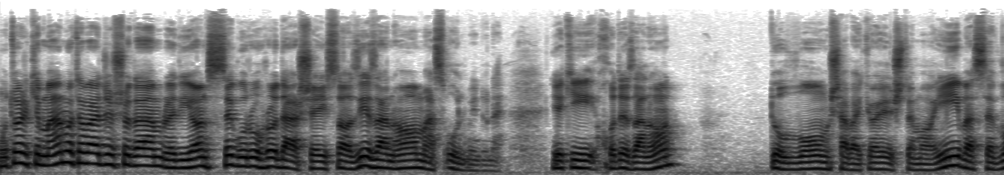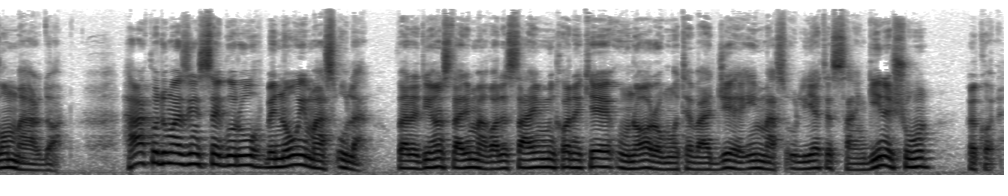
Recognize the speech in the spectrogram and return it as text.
اونطور که من متوجه شدم ردیان سه گروه رو در شی سازی زنها مسئول می‌دونه. یکی خود زنان دوم شبکه های اجتماعی و سوم مردان. هر کدوم از این سه گروه به نوعی مسئولن و ردیانس در این مقاله سعی می‌کنه که اونا رو متوجه این مسئولیت سنگینشون بکنه.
